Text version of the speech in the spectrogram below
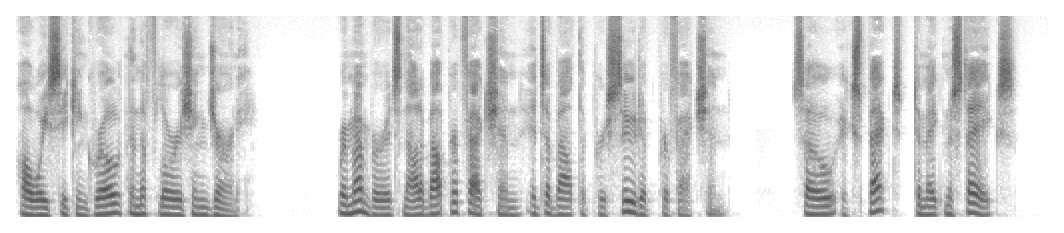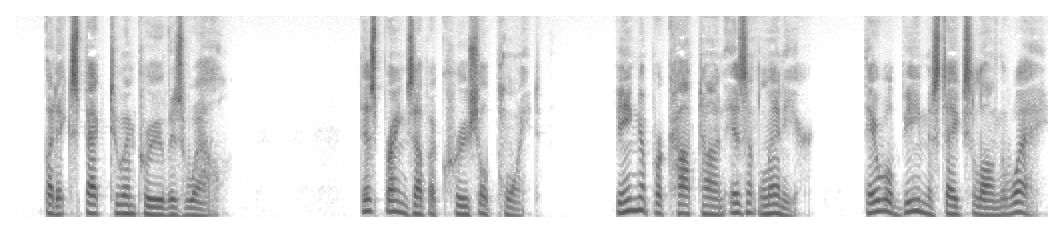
always seeking growth in the flourishing journey. Remember, it's not about perfection, it's about the pursuit of perfection. So expect to make mistakes, but expect to improve as well. This brings up a crucial point. Being a prokopton isn't linear. There will be mistakes along the way.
